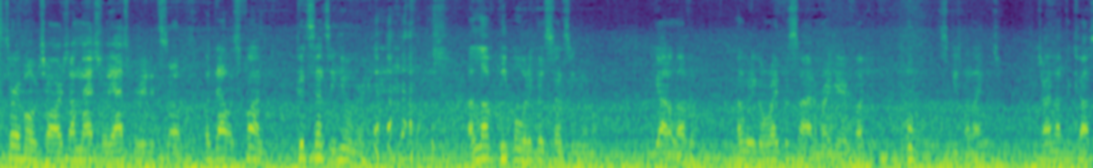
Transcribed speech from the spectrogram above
he's turbocharged. I'm naturally aspirated, so, but that was fun. Good sense of humor. I love people with a good sense of humor. You gotta love it. I'm gonna go right beside him right here. Fuck it. Oh, excuse my language. Try not to cuss.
